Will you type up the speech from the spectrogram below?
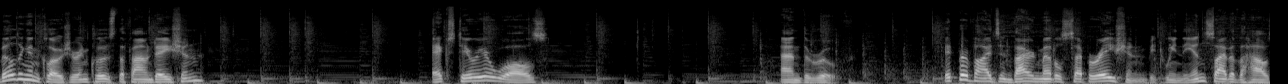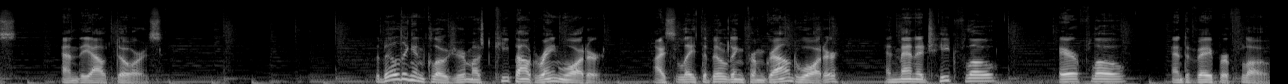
building enclosure includes the foundation, exterior walls, and the roof. It provides environmental separation between the inside of the house and the outdoors. The building enclosure must keep out rainwater, isolate the building from groundwater, and manage heat flow, airflow, and vapor flow.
